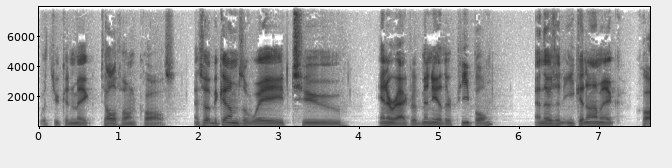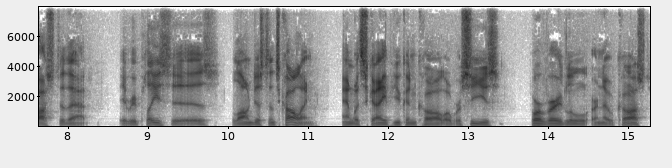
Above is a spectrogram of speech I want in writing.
which you can make telephone calls. And so it becomes a way to interact with many other people, and there's an economic cost to that. It replaces long distance calling. And with Skype, you can call overseas for very little or no cost,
